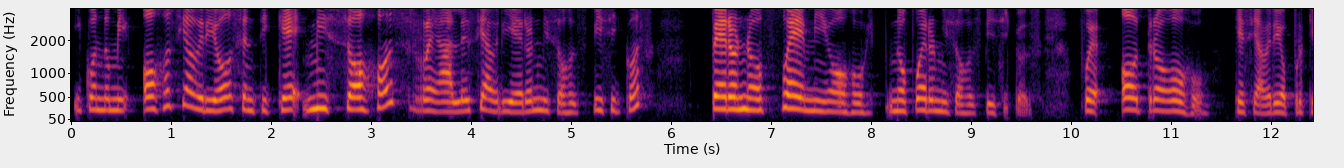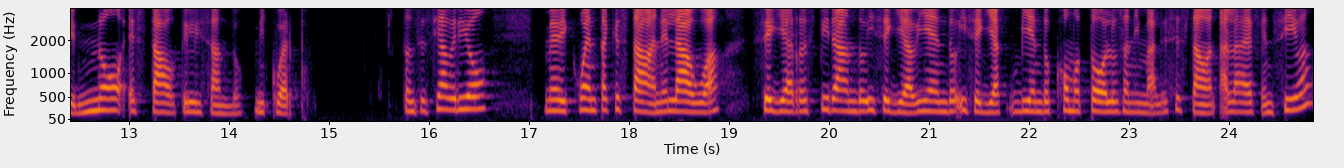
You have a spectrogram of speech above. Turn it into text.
y cuando mi ojo se abrió sentí que mis ojos reales se abrieron, mis ojos físicos, pero no fue mi ojo, no fueron mis ojos físicos, fue otro ojo que se abrió porque no estaba utilizando mi cuerpo. Entonces se abrió me di cuenta que estaba en el agua, seguía respirando y seguía viendo y seguía viendo cómo todos los animales estaban a la defensiva,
